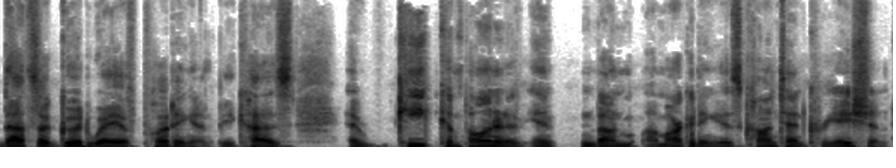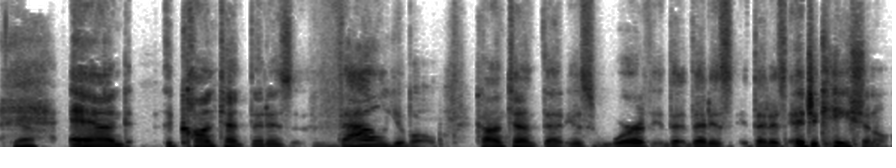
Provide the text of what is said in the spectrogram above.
that's a good way of putting it because a key component of inbound uh, marketing is content creation. Yeah. And content that is valuable, content that is worth that, that is that is educational,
